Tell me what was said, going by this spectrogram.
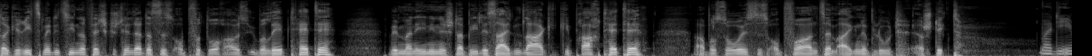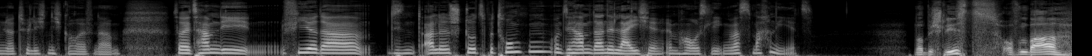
der Gerichtsmediziner festgestellt hat, dass das Opfer durchaus überlebt hätte, wenn man ihn in eine stabile Seitenlage gebracht hätte. Aber so ist das Opfer an seinem eigenen Blut erstickt. Weil die ihm natürlich nicht geholfen haben. So, jetzt haben die vier da, die sind alle sturzbetrunken und sie haben da eine Leiche im Haus liegen. Was machen die jetzt? Man beschließt offenbar,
